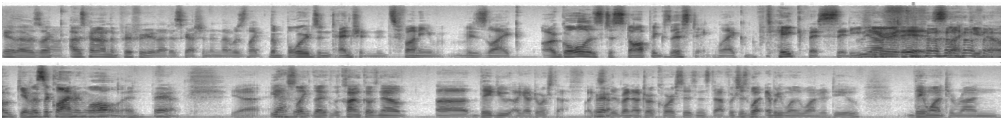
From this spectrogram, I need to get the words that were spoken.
Yeah, that was like Uh, I was kind of on the periphery of that discussion, and that was like the board's intention. It's funny is like our goal is to stop existing. Like take this city, Yeah. here it is. like you know, give us a climbing wall, and bam. Yeah, yeah. So like the, the climb clubs now, uh, they do like outdoor stuff. Like Yeah. so they run outdoor courses and stuff, which is what everyone wanted to do. They wanted to run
